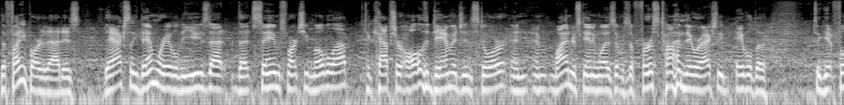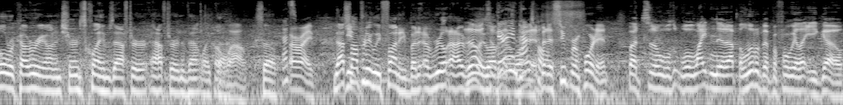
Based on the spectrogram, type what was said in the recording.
the funny part of that is they actually then were able to use that, that same Smartsheet mobile app to capture all the damage in store, and, and my understanding was it was the first time they were actually able to to get full recovery on insurance claims after after an event like oh, that. Oh wow. So that's, all right. That's you, not particularly funny, but a real I really, I no, really love very it. Impactful. But it's super important. But so we'll, we'll lighten it up a little bit before we let you go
